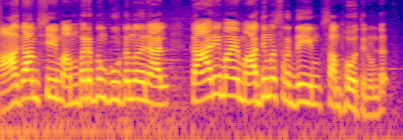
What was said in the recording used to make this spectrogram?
ആകാംക്ഷയും അമ്പരപ്പും കൂട്ടുന്നതിനാൽ കാര്യമായ മാധ്യമ ശ്രദ്ധയും സംഭവത്തിനുണ്ട്.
